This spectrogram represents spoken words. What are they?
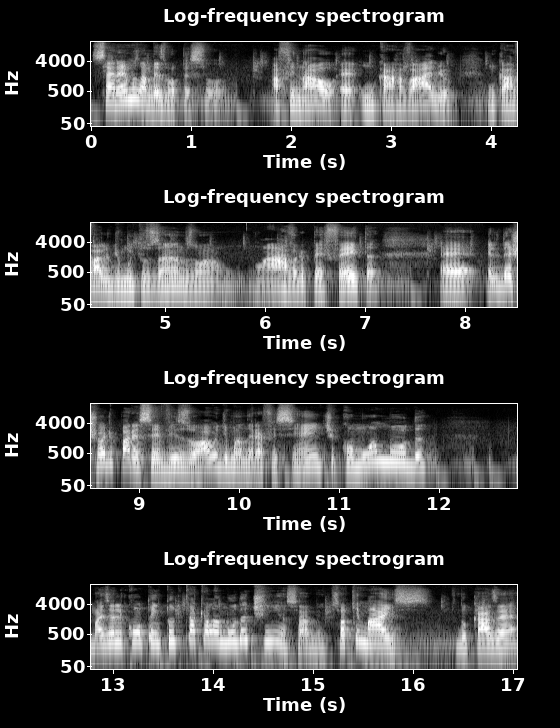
seremos a mesma pessoa. Afinal, é um carvalho, um carvalho de muitos anos, uma, uma árvore perfeita, é, ele deixou de parecer visual e de maneira eficiente como uma muda. Mas ele contém tudo que aquela muda tinha, sabe? Só que mais no caso é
